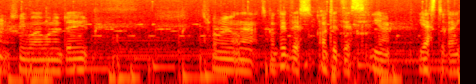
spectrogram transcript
Actually what I want to do it's probably not that. I did this, I did this, you know, yesterday.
